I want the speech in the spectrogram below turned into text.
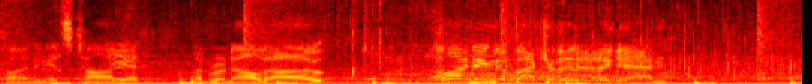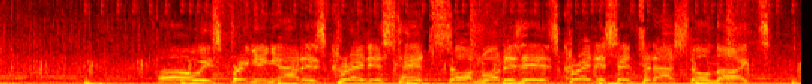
finding its target. And Ronaldo finding the back of the net again. Oh, he's bringing out his greatest hits on what it is, greatest international night.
